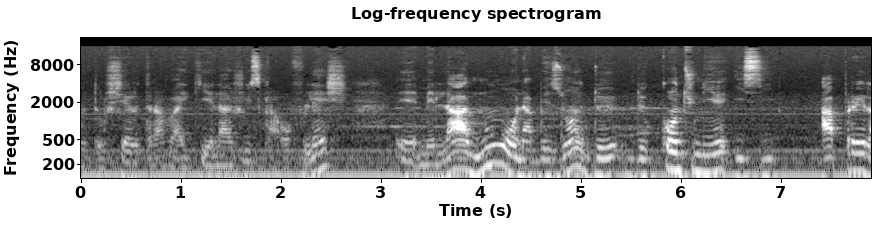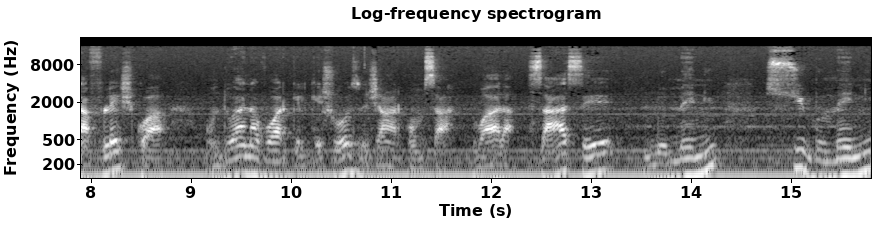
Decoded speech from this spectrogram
notre cher travail qui est là jusqu'aux flèches. Et, mais là, nous, on a besoin de, de continuer ici. Après la flèche, quoi, on doit en avoir quelque chose, genre comme ça. Voilà, ça c'est le menu, sub-menu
